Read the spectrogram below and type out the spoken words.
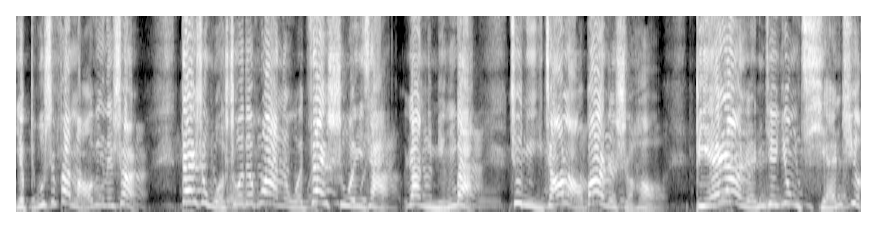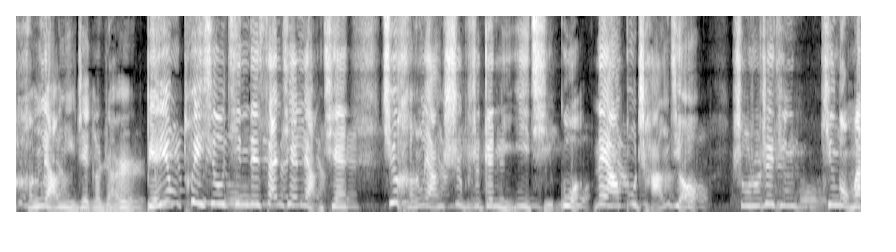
也不是犯毛病的事儿，但是我说的话呢，我再说一下，让你明白。就你找老伴儿的时候，别让人家用钱去衡量你这个人儿，别用退休金的三千两千去衡量是不是跟你一起过，那样不长久。叔叔，这听听懂没？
